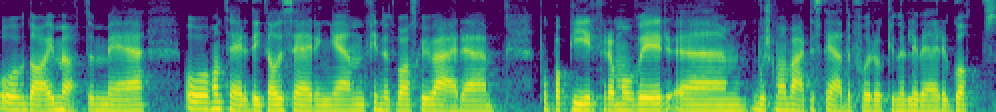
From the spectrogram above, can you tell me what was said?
og da i møte med å håndtere digitaliseringen, finne ut hva skal vi være på papir framover. Um, hvor skal man være til stede for å kunne levere godt.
